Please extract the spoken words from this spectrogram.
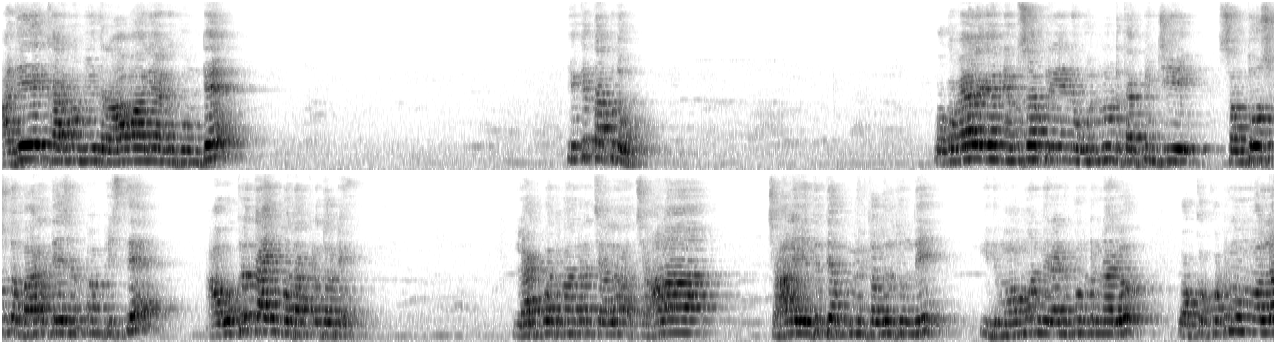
అదే కర్మ మీకు రావాలి అనుకుంటే ఇక తప్పదు. ఒకవేళ నిమిషప్రియని ఉరి నుండి తప్పించి సంతోషంతో భారతదేశం పంపిస్తే ఆ ఉగ్రత ఆగిపోతుంది అక్కడతోటే. లేకపోతే మాత్రం చాలా చాలా చాలా ఎదురు దెబ్బ మీకు తగులుతుంది. ఇది మామూలు మీరు అనుకుంటున్నారు. ఒక్క కుటుంబం వల్ల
